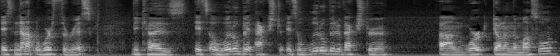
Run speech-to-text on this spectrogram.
It's not worth the risk because it's a little bit extra. It's a little bit of extra um, work done on the muscle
